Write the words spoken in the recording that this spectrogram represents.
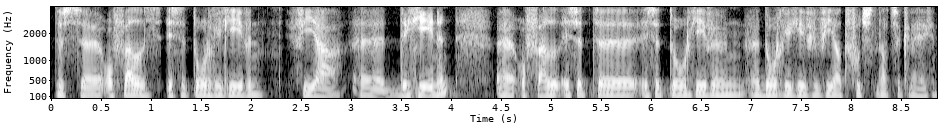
Dus eh, ofwel is is het doorgegeven via eh, de genen, eh, ofwel is het, is het doorgegeven, eh, doorgegeven via het voedsel dat ze krijgen.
